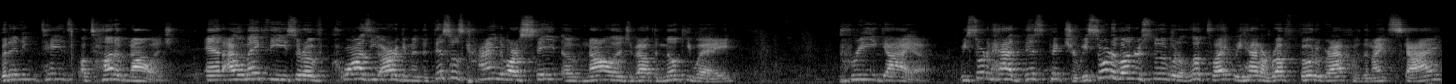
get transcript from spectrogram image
But it contains a ton of knowledge. And I will make the sort of quasi-argument that this was kind of our state of knowledge about the Milky Way pre-Gaia. We sort of had this picture. We sort of understood what it looked like. We had a rough photograph of the night sky.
